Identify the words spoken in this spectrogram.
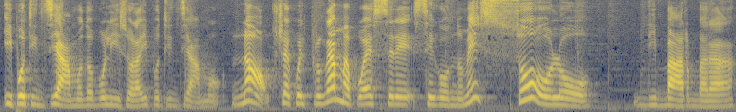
Ipotizziamo dopo l'isola, ipotizziamo. No, cioè quel programma può essere secondo me solo di Barbara.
